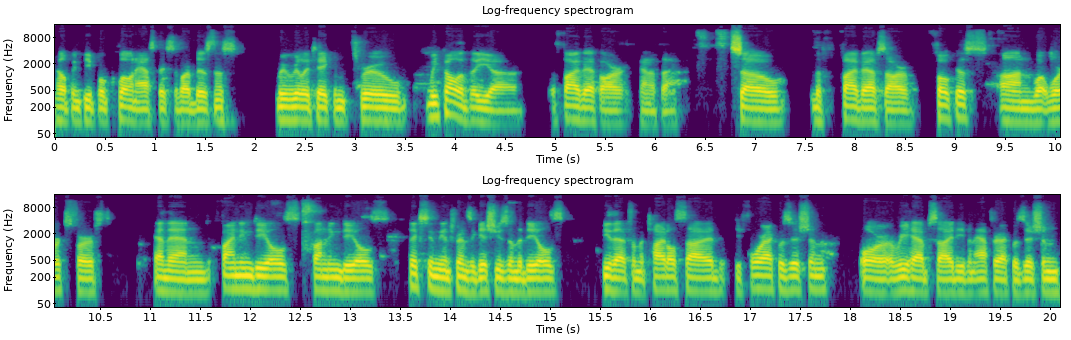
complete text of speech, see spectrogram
helping people clone aspects of our business we really take them through. We call it the uh, the five FR kind of thing. So the five Fs are focus on what works first, and then finding deals, funding deals, fixing the intrinsic issues in the deals, be that from a title side before acquisition or a rehab side even after acquisition,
